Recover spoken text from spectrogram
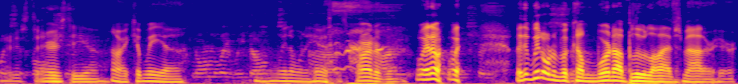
Here's the, here's the uh, All right, can we? Uh, we don't want to hear that. part of it. We don't. We, we don't want to become. We're not Blue Lives Matter here,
